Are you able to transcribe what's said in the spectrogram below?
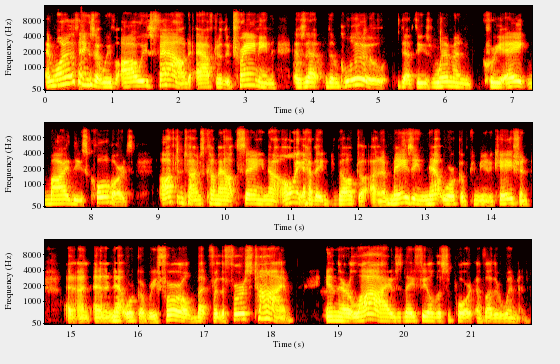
And one of the things that we've always found after the training is that the glue that these women create by these cohorts oftentimes come out saying not only have they developed a, an amazing network of communication and, and, a network of referral, but for the first time in their lives, they feel the support of other women.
